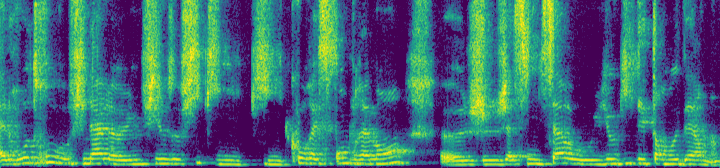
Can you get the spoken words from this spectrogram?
elle retrouve au final une philosophie qui, correspond vraiment. Euh, J'assimile ça au yogi des temps modernes.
